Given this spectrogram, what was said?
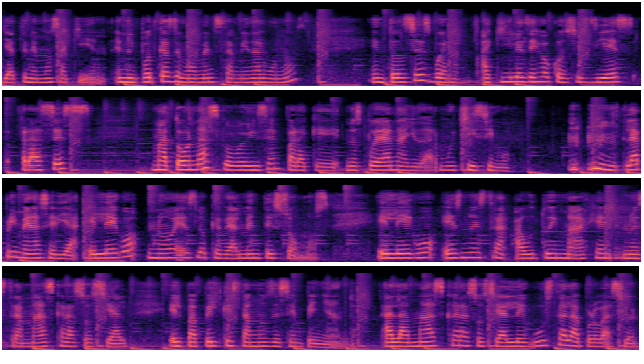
Ya tenemos aquí en, el podcast de Moments también algunos. Entonces, bueno, aquí les dejo con sus 10 frases matonas, como dicen, para que nos puedan ayudar muchísimo. La primera sería, el ego no es lo que realmente somos. El ego es nuestra autoimagen, nuestra máscara social, el papel que estamos desempeñando. A la máscara social le gusta la aprobación,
